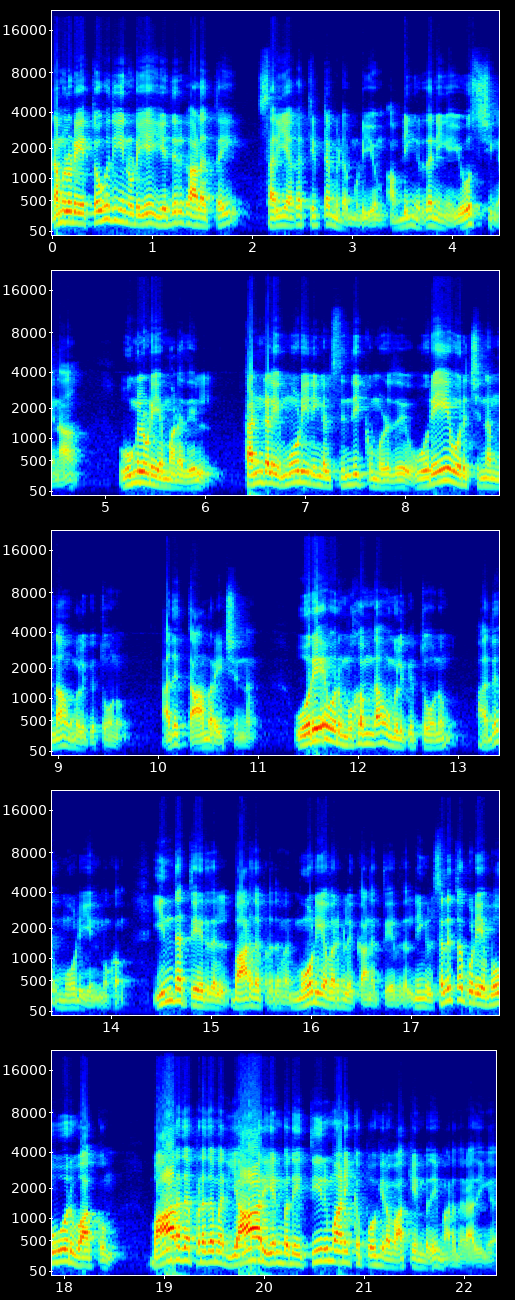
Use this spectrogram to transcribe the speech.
நம்மளுடைய தொகுதியினுடைய எதிர்காலத்தை சரியாக திட்டமிட முடியும் அப்படிங்கிறத நீங்கள் யோசிச்சீங்கன்னா உங்களுடைய மனதில் கண்களை மூடி நீங்கள் சிந்திக்கும் பொழுது ஒரே ஒரு சின்னம் தான் உங்களுக்கு தோணும். அது தாமரை சின்னம். ஒரே ஒரு முகம் தான் உங்களுக்கு தோணும். அது மோடியின் முகம். இந்த தேர்தல் பாரத பிரதமர் மோடி அவர்களுக்கான தேர்தல். நீங்கள் செலுத்தக்கூடிய ஒவ்வொரு வாக்கும் பாரத பிரதமர் யார் என்பதை தீர்மானிக்க போகிற வாக்கு என்பதை மறந்துடாதீங்க.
